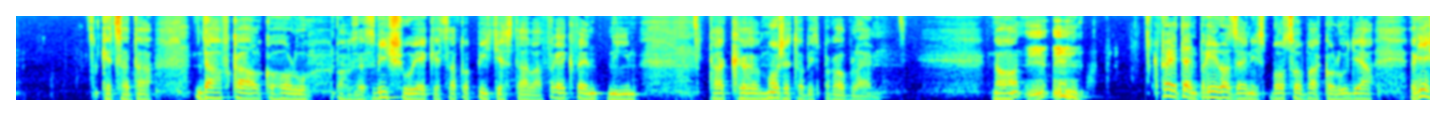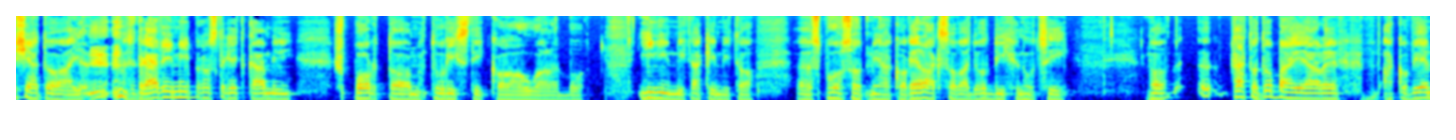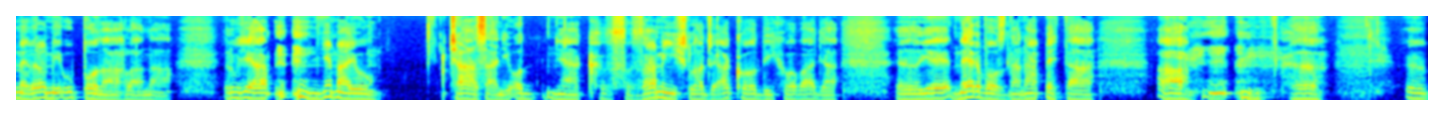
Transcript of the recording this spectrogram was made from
keď sa tá dávka alkoholu povedzme, zvyšuje, keď sa to píte stáva frekventným, tak e, môže to byť problém. No, To je ten prírodzený spôsob, ako ľudia riešia to aj zdravými prostriedkami, športom, turistikou alebo inými takýmito e, spôsobmi, ako relaxovať, oddychnúť si. No, e, táto doba je ale, ako vieme, veľmi uponáhlaná. Ľudia nemajú čas ani od, nejak sa zamýšľať, že ako oddychovať a e, je nervózna, napätá a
